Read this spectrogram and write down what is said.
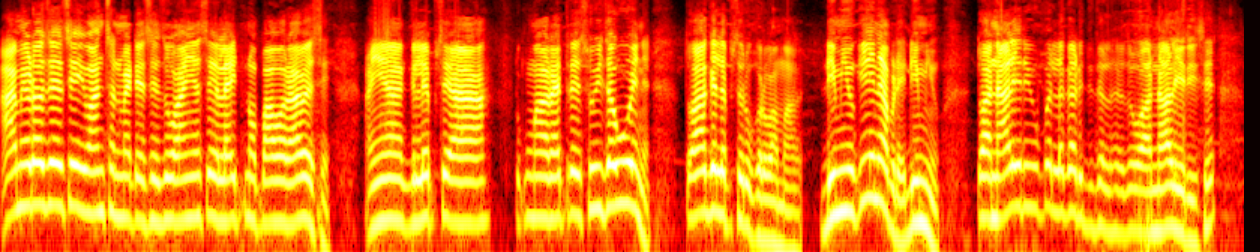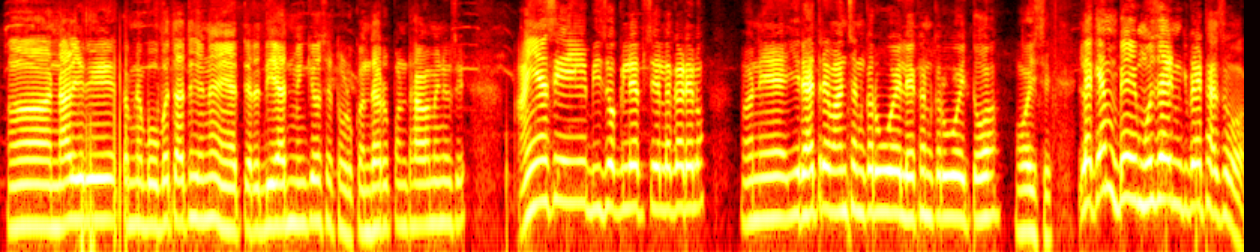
આ મેળો જે છે, એ વાંચન માટે છે. જો અહીંયા છે લાઇટનો પાવર આવે છે. અહીંયા ગ્લેપ છે, આ ટૂંકમાં રાત્રે સૂઈ જવું હોય ને તો આ ગેલેપ શરૂ કરવામાં આવે. ડીમ્યુ કહીએ ને આપણે ડીમ્યુ. તો આ નાળિયેરી ઉપર લગાડી દીધેલ છે. જો આ નાળિયેરી છે. નાળિયેરી તમને બહુ બતાતી છે ને અત્યારે દી આદમી ગયો છે થોડુંક અંધારું પણ થવા માંડ્યું છે. અહીંયા છે એ બીજો ગ્લેપ છે લગાડેલો. અને એ રાત્રે વાંચન કરવું હોય લેખન કરવું હોય તો હોય છે. એટલે કેમ બે મુજાઈને બેઠા છો?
